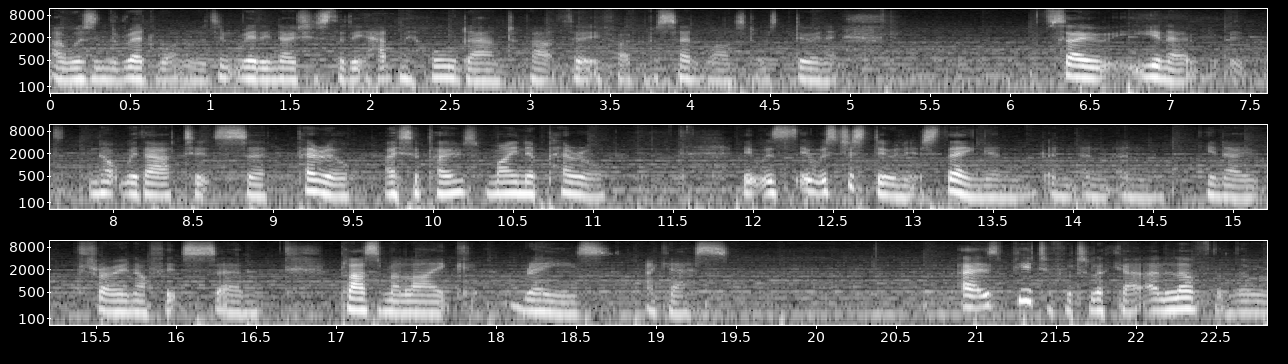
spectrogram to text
I was in the red one and I didn't really notice that it had me hull down to about 35% whilst I was doing it. So, you know, not without its uh, peril, I suppose, minor peril. It was it was just doing its thing and, and, and, and you know, throwing off its um, plasma-like rays, I guess. Uh, it's beautiful to look at. I love them. They were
